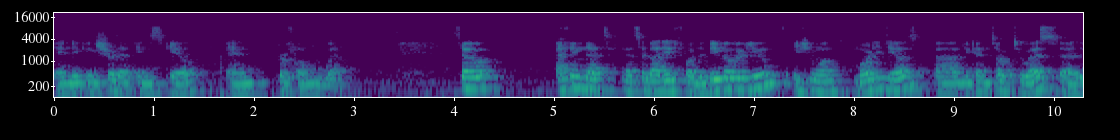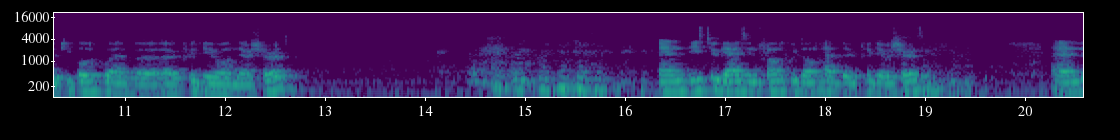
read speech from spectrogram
and making sure that things scale and perform well. So I think that that's about it for the big overview. If you want more details, uh, you can talk to us, uh, the people who have uh, a Criteo on their shirt. and these two guys in front who don't have the Criteo shirts. and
